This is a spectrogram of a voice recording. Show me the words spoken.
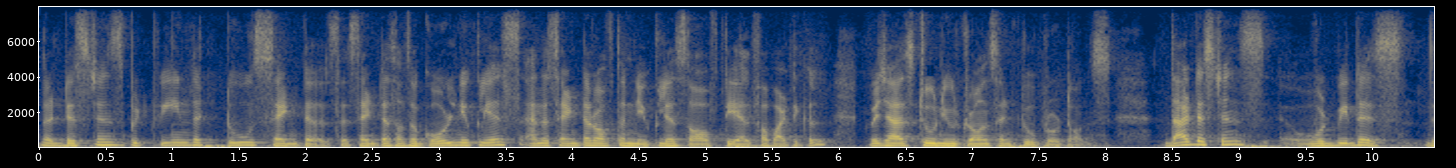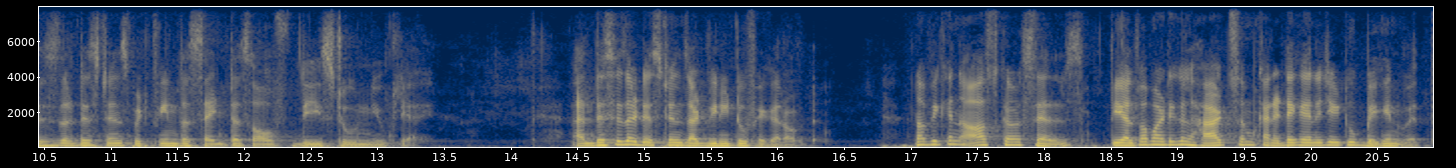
The distance between the two centers, the centers of the gold nucleus and the center of the nucleus of the alpha particle, which has two neutrons and two protons. That distance would be this. This is the distance between the centers of these two nuclei. And this is the distance that we need to figure out. Now we can ask ourselves, the alpha particle had some kinetic energy to begin with.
